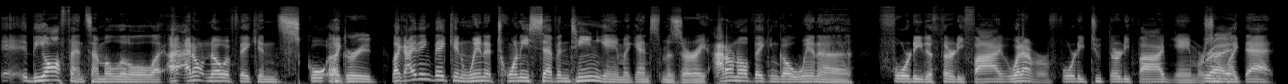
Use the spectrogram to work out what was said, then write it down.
Eh, The offense, I'm a little like I, don't know if they can score. Like, Agreed. Like I think they can win a 2017 game against Missouri. I don't know if they can go win a 40 to 35, whatever, 42 35 game or something like that.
